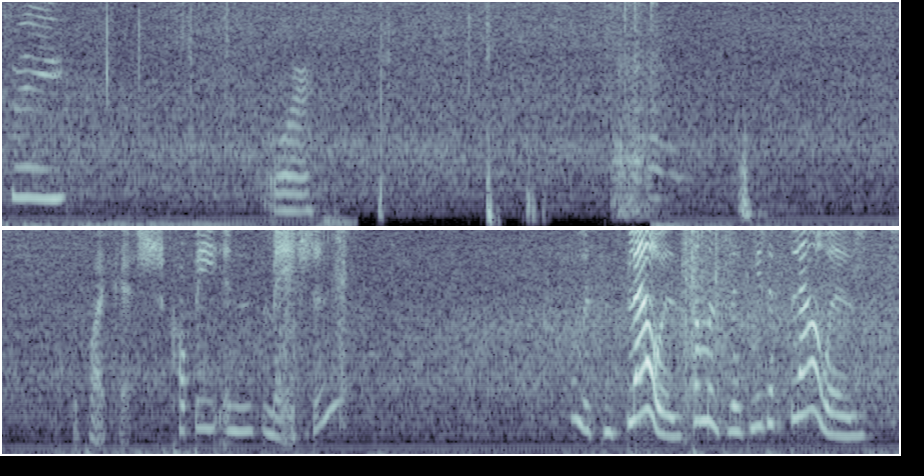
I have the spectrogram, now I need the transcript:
three, four. Supply cache. Copy information. Oh, there's some flowers. Someone's left me the flowers.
